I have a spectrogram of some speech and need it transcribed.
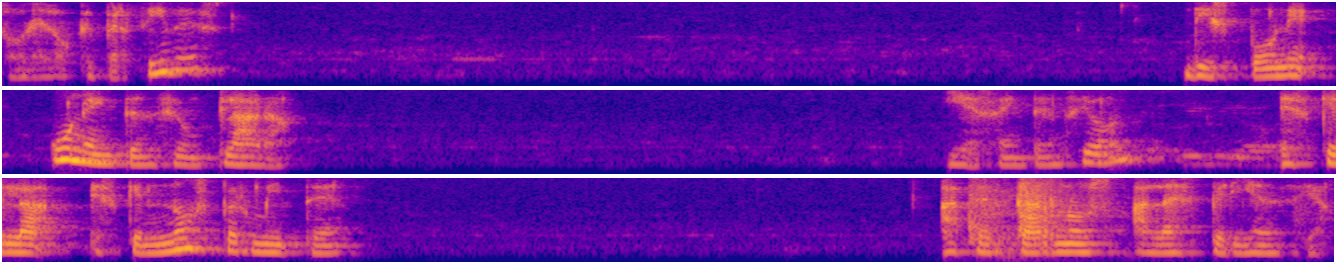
sobre lo que percibes, dispone una intención clara. Y esa intención es que, la, es que nos permite acercarnos a la experiencia.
